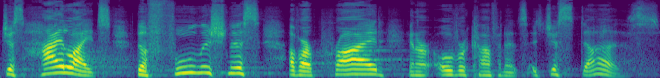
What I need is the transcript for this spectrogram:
just highlights the foolishness of our pride and our overconfidence. It just does.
